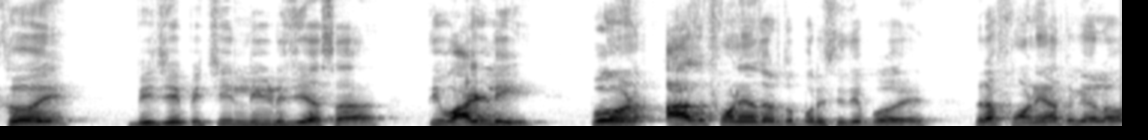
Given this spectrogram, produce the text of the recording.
थंय बी जे पीची लीड जी आसा ती वाडली. पण आज फोण्या जर तूं परिस्थिती पळय जाल्यार फोण्या तुगेलो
